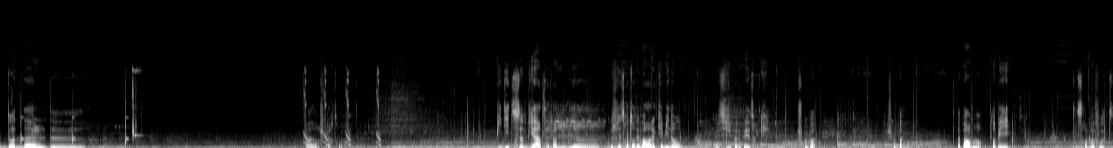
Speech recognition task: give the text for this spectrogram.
Donald. Ah non, je perds trop. Petite sauvegarde, ça va faire du bien. Je vais peut-être retourner voir dans la cabine en haut. Mais si j'ai pas loupé des trucs. Je peux pas. Je peux pas Apparemment non. Tant pis. Ce sera ma faute.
